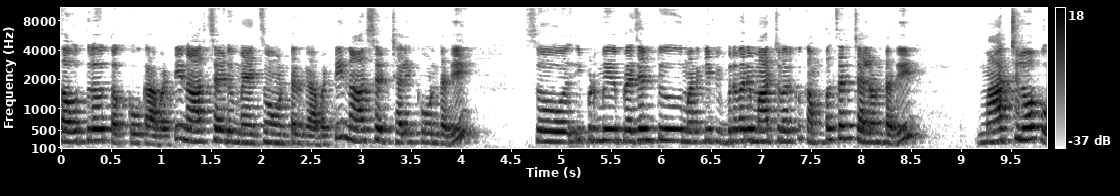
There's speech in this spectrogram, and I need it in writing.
సౌత్లో తక్కువ కాబట్టి నార్త్ సైడ్ మ్యాక్సిమం ఉంటుంది కాబట్టి నార్త్ సైడ్ చలి ఎక్కువ ఉంటుంది. సో ఇప్పుడు మీరు ప్రజెంట్ మనకి ఫిబ్రవరి మార్చి వరకు కంపల్సరీ చలి ఉంటుంది. మార్చి లోపు.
